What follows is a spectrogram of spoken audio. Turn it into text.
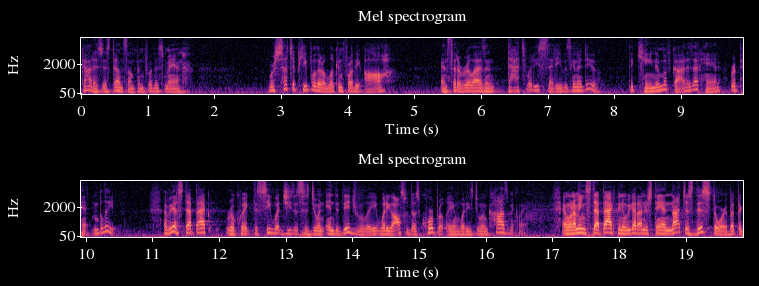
God has just done something for this man. We're such a people that are looking for the awe instead of realizing that's what he said he was going to do. The kingdom of God is at hand. Repent and believe. Now we got to step back real quick to see what Jesus is doing individually, what he also does corporately, and what he's doing cosmically. And when I mean step back, know, we got to understand not just this story, but the,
